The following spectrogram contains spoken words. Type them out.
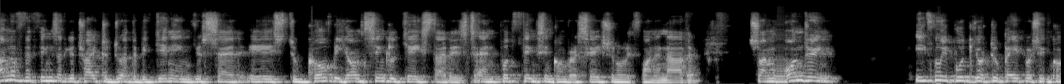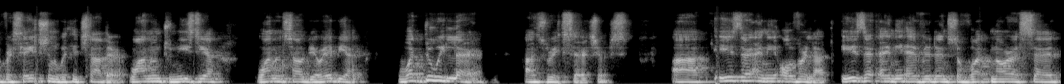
one of the things that you tried to do at the beginning, you said, is to go beyond single case studies and put things in conversation with one another. So I'm wondering if we put your two papers in conversation with each other, one on Tunisia, one on Saudi Arabia, what do we learn as researchers? Uh, is there any overlap? Is there any evidence of what Nora said,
